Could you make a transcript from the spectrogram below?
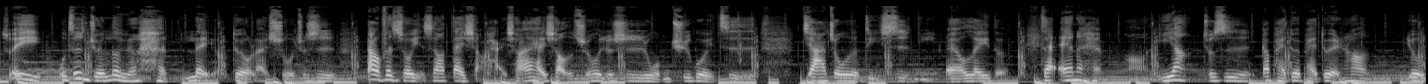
所以我真的觉得乐园很累哦，对我来说，就是大部分时候也是要带小孩，小孩还小的时候，就是我们去过一次加州的迪士尼，LA 的，在 Anaheim 啊，一样就是要排队排队，然后又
